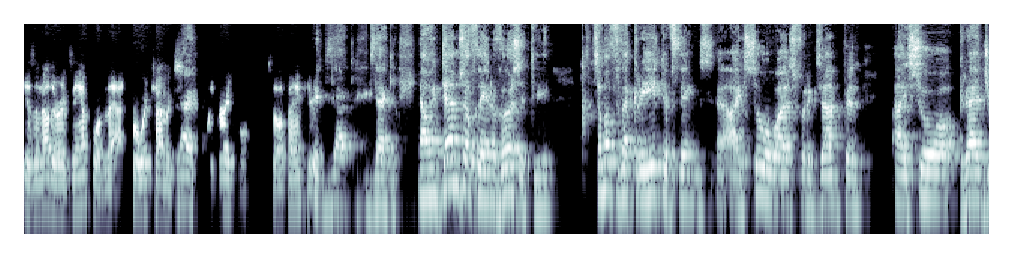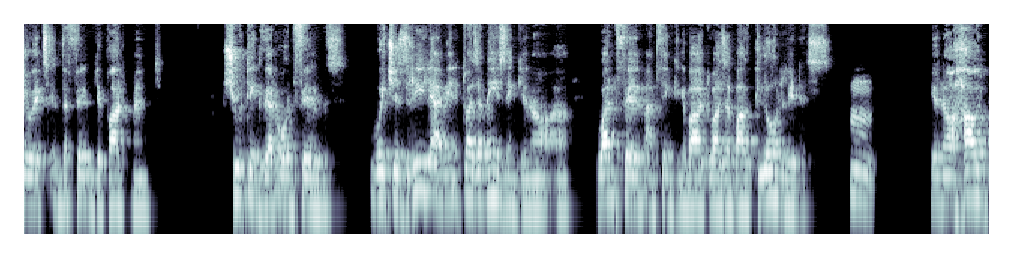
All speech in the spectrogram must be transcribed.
is another example of that, for which I'm extremely grateful. So thank you. Exactly, exactly. Now, in terms of the university, some of the creative things uh, I saw was, for example, I saw graduates in the film department shooting their own films, which is really, I mean, it was amazing, you know. Uh, one film I'm thinking about was about loneliness. Mm. You know how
